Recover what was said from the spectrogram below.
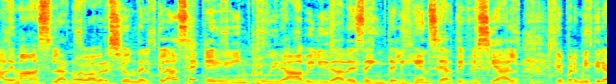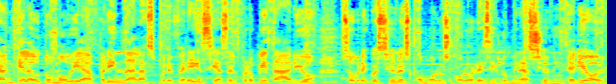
Además, la nueva versión del clase E incluirá habilidades de inteligencia artificial que permitirán que el automóvil aprenda las preferencias del propietario sobre cuestiones como los colores de iluminación interior.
